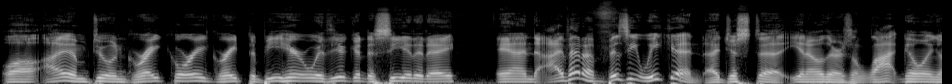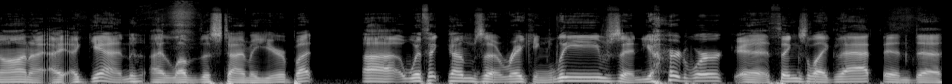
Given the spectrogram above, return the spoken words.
Well, I am doing great, Cory. Great to be here with you. Good to see you today. And I've had a busy weekend. I just, uh, you know, there's a lot going on. I, I again, I love this time of year, but uh, with it comes uh, raking leaves and yard work, uh, things like that, and uh,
